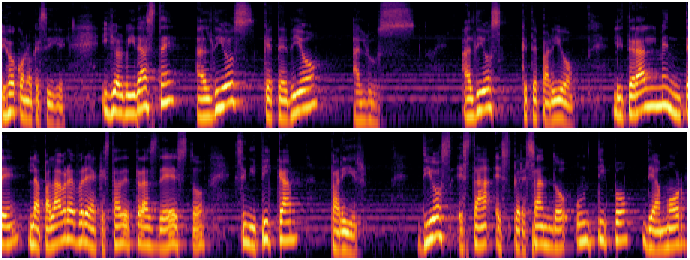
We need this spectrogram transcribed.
Hijo con lo que sigue. Y olvidaste al Dios que te dio a luz, al Dios que te parió. Literalmente, la palabra hebrea que está detrás de esto significa parir. Dios está expresando un tipo de amor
